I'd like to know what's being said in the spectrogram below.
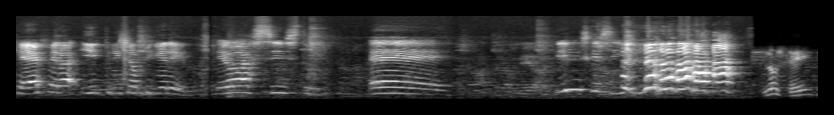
Kéfera e Christian Figueiredo. Eu assisto. É. Esqueci. Não sei.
